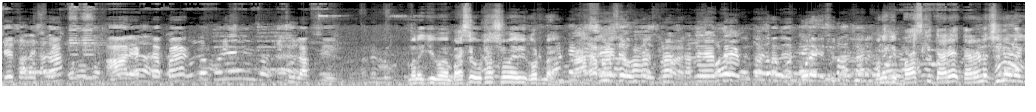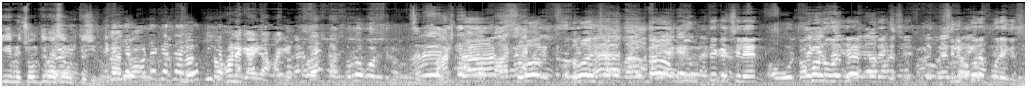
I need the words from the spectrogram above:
শেষ অবস্থা আর একটা পা কিছু লাগছে। মানে কি বাসে ওঠার সময় এই ঘটনা? গেছিল মানে কি বাস কি দাঁড়িয়ে দাঁড়ানো ছিল নাকি চলতি বাসে উঠতেছিল বাসটা স্লো স্লো হিসাবে ছিল তো, উনি উঠতে গেছিলেন। তখন ওই যে পড়ে গেছে স্লিপ করে পড়ে গেছে।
